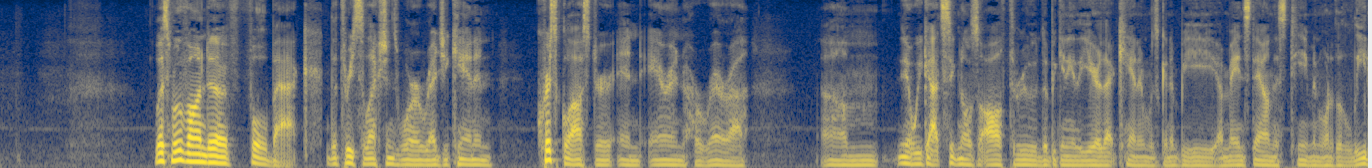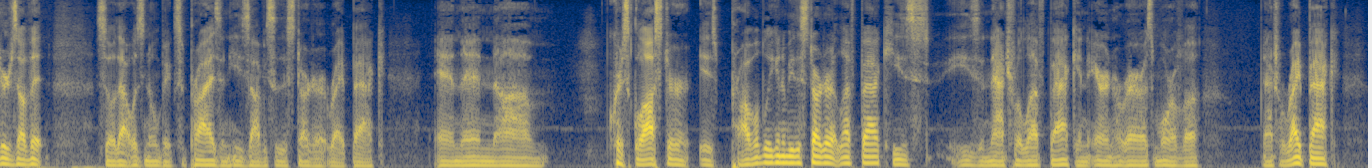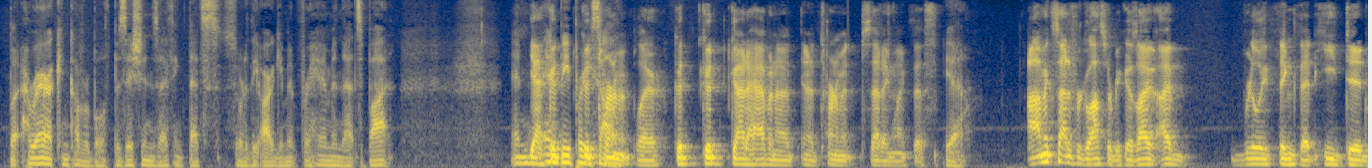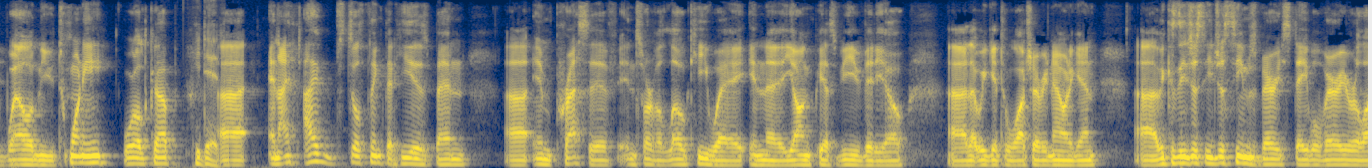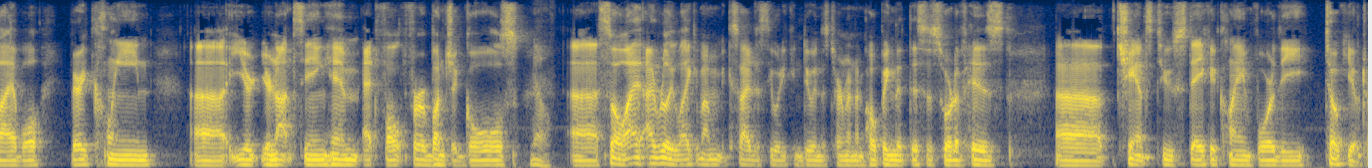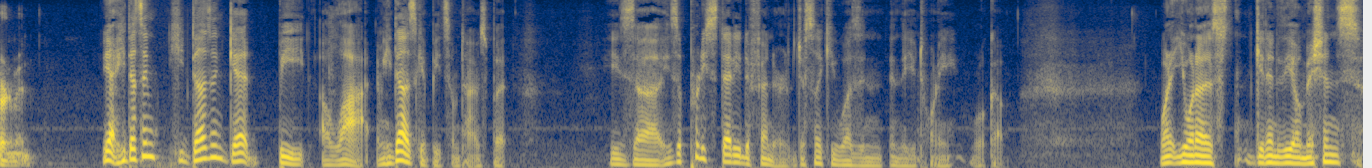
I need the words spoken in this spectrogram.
Let's move on to fullback. The three selections were Reggie Cannon, Chris Gloster, and Aaron Herrera. Um, you know, we got signals all through the beginning of the year that Cannon was going to be a mainstay on this team and one of the leaders of it. So that was no big surprise, and he's obviously the starter at right back. And then um, Chris Gloster is probably going to be the starter at left back. He's he's a natural left back, and Aaron Herrera is more of a natural right back. But Herrera can cover both positions. I think that's sort of the argument for him in that spot. And, Yeah, and good, be pretty good solid. tournament player. Good good guy to have in a in a tournament setting like this. Yeah. I'm excited for Gloster because I, I really think that he did well in the U20 World Cup. He did. Uh, and I, I still think that he has been uh, impressive in sort of a low key way in the young PSV video uh, that we get to watch every now and again uh, because he just he just seems very stable, very reliable, very clean. Uh, you're you're not seeing him at fault for a bunch of goals. No. Uh, so I, I really like him. I'm excited to see what he can do in this tournament. I'm hoping that this is sort of his uh, chance to stake a claim for the Tokyo tournament. Yeah, he doesn't he doesn't get beat a lot. I mean, he does get beat sometimes, but he's uh he's a pretty steady defender, just like he was in in the U20 World Cup. Want you want to get into the omissions?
